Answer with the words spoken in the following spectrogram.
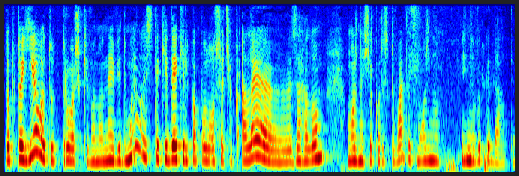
Тобто є отут трошки воно не відмилось, такі декілька полосочок, але загалом можна ще користуватись, можна і не викидати.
